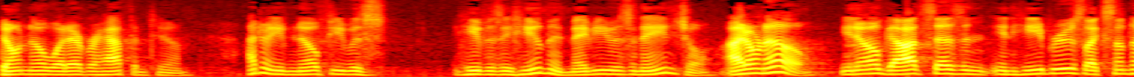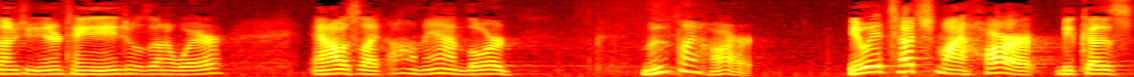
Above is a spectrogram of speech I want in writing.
Don't know whatever happened to him. I don't even know if he was he was a human. Maybe he was an angel. I don't know. You know, God says in, in Hebrews, like sometimes you entertain angels unaware. And I was like, oh man, Lord, move my heart. You know, it touched my heart because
